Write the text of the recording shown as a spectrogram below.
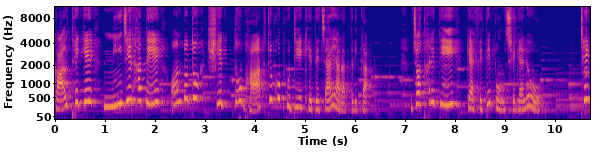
কাল থেকে নিজের হাতে অন্তত সেদ্ধ ভাতটুকু ফুটিয়ে খেতে চায় আরাত্রিকা। যথারীতি ক্যাফেতে পৌঁছে গেল। ঠিক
